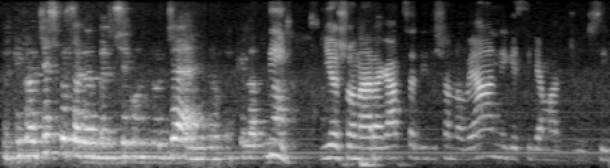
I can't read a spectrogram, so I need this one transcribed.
perché Francesco sarebbe il secondo genero. Perché la prima... Sì, io ho una ragazza di 19 anni che si chiama Giusy.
